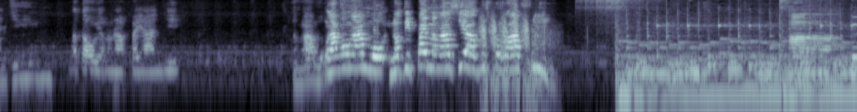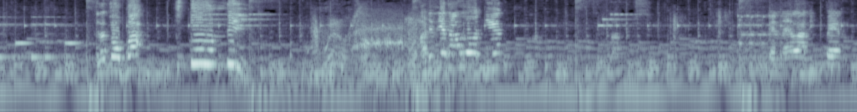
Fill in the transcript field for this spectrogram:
Anjing. Nggak tahu yang kenapa ya anjing. Ngamuk. Lah ngamuk? Notify makasih Agus Raffi. Ah. Kita coba studi. Ada dia halo nyet. Bagus. Pen lah di pen.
